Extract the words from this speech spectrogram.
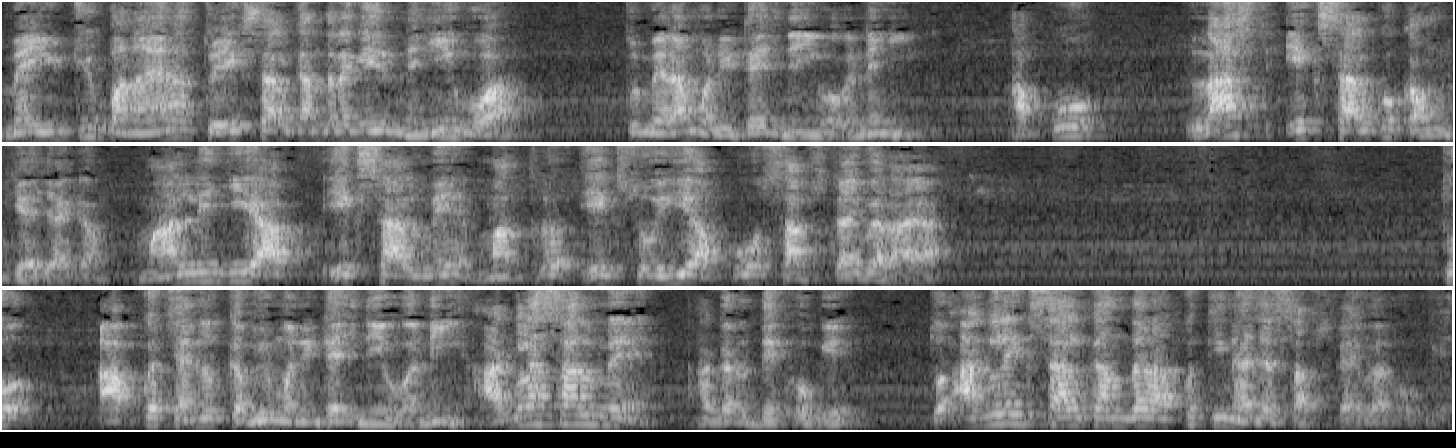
मैं यूट्यूब बनाया तो एक साल के अंदर अगर नहीं हुआ तो मेरा मोनिटाइज नहीं होगा। नहीं। आपको लास्ट एक साल को काउंट किया जाएगा। मान लीजिए आप एक साल में मात्र एक सौ ही आपको सब्सक्राइबर आया। तो आपका चैनल कभी मोनिटाइज नहीं होगा। नहीं, अगला साल में अगर देखोगे तो अगले एक साल के अंदर आपको तीन हज़ार सब्सक्राइबर हो गए।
